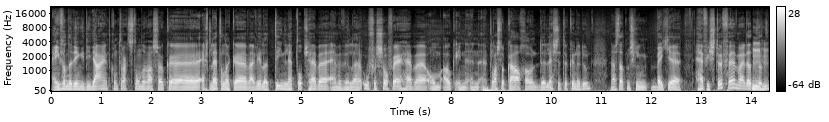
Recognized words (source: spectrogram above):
een van de dingen die daar in het contract stonden was ook eh, echt letterlijk... wij willen tien laptops hebben en we willen oefensoftware hebben... om ook in een, een klaslokaal gewoon de lessen te kunnen doen. Nou is dat misschien een beetje heavy stuff, hè? Maar dat, dat, Mhm.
